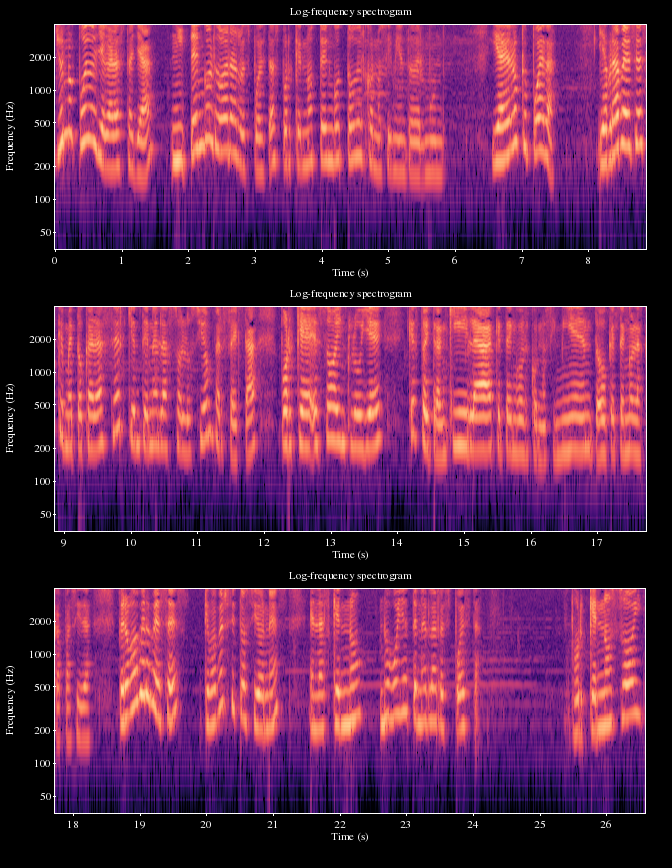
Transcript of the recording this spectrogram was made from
Yo no puedo llegar hasta allá, ni tengo todas las respuestas porque no tengo todo el conocimiento del mundo. Y haré lo que pueda. Y habrá veces que me tocará ser quien tiene la solución perfecta, porque eso incluye que estoy tranquila, que tengo el conocimiento, que tengo la capacidad. Pero va a haber veces que va a haber situaciones en las que no, no voy a tener la respuesta, porque no soy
